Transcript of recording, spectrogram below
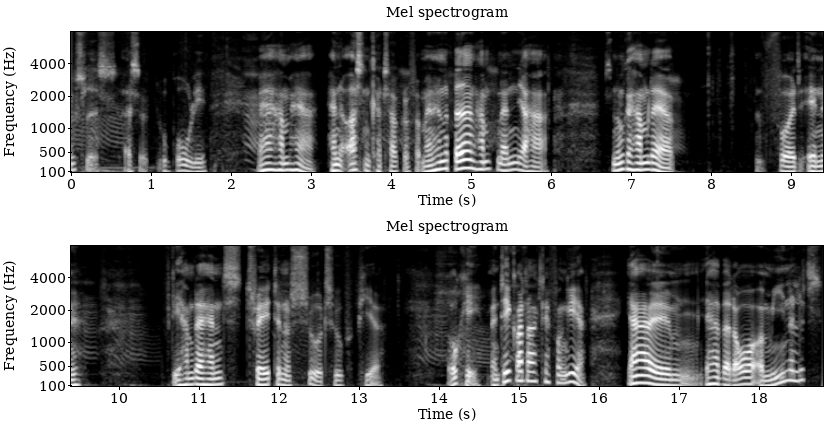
useless. Altså ubrugelige. Hvad er ham her? Han er også en cartographer, men han er bedre end ham den anden, jeg har. Så nu kan ham der få et ende. Fordi ham der, hans trade, den er 27 papir. Okay, men det er godt nok, det fungerer. Jeg, øh, jeg har været over og mine lidt.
